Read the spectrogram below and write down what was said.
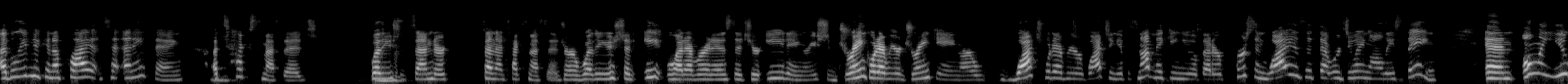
I believe you can apply it to anything. A Mm-hmm. text message, whether you should send or send a text message, or whether you should eat whatever it is that you're eating, or you should drink whatever you're drinking, or watch whatever you're watching. If it's not making you a better person, why is it that we're doing all these things? And only you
